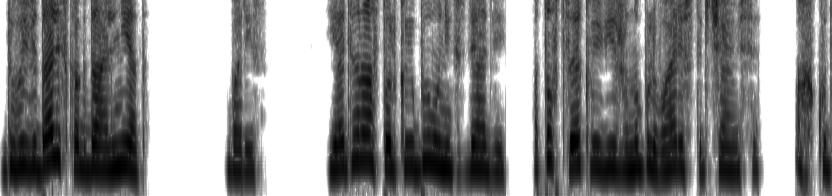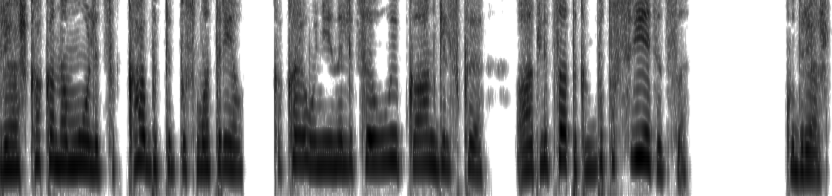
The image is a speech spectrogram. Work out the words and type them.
Да вы видались когда, аль нет? Борис. Я один раз только и был у них с дядей, а то в церкви вижу, на бульваре встречаемся. Ах, Кудряш, как она молится, как бы ты посмотрел. Какая у ней на лице улыбка ангельская, а от лица-то как будто светится. Кудряш.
